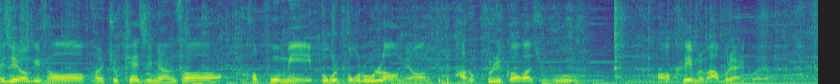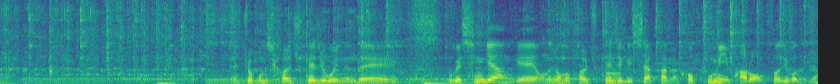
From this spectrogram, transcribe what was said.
이제 여기서 걸쭉해지면서 거품이 뽀글뽀글 올라오면 그때 바로 불을 꺼가지고 어, 크림을 마무리할 거예요. 네, 조금씩 걸쭉해지고 있는데 이게 신기한 게 어느 정도 걸쭉해지기 시작하면 거품이 바로 없어지거든요.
